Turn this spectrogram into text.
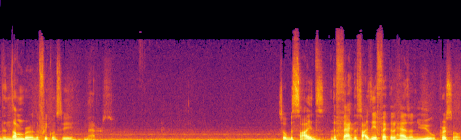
the number and the frequency matters. So besides the fact, besides the effect that it has on you personally,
